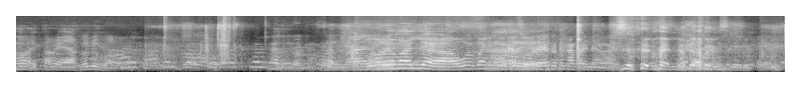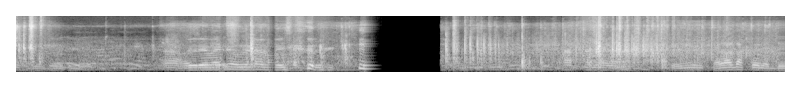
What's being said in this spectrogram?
হয় তাও এক ওরে মারলে ওই পানি জোরে খাটাই না। জোরে মারলো না মিস করব। জোরে মারলে ওটা মিস করব। খেলাটা করে দে।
